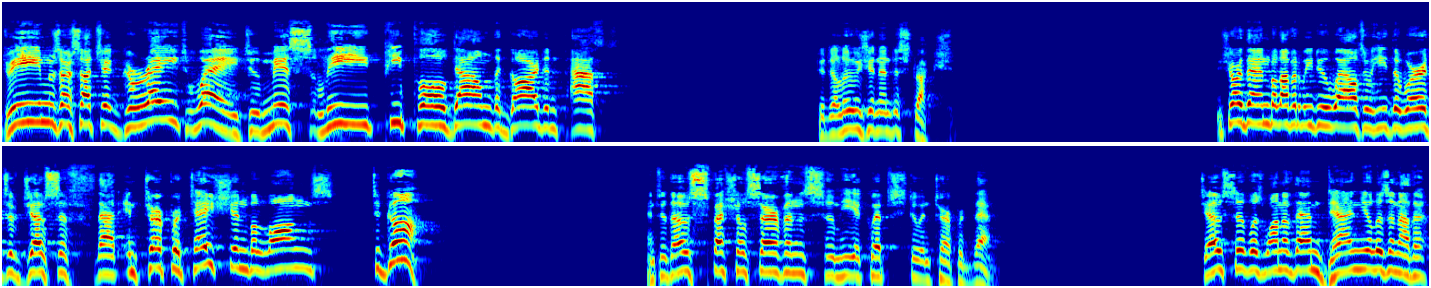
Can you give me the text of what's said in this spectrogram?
Dreams are such a great way to mislead people down the garden path to delusion and destruction. Sure then, beloved, we do well to heed the words of Joseph that interpretation belongs to God and to those special servants whom he equips to interpret them. Joseph was one of them, Daniel is another.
